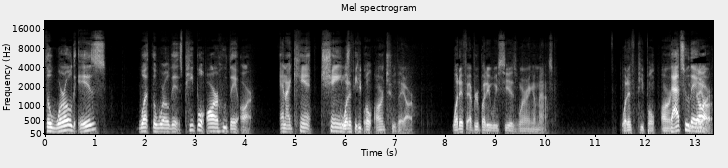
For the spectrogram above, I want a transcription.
the world is what the world is. People are who they are, and I can't change. What if people aren't who they are? What if everybody we see is wearing a mask? What if people aren't? That's who they are.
